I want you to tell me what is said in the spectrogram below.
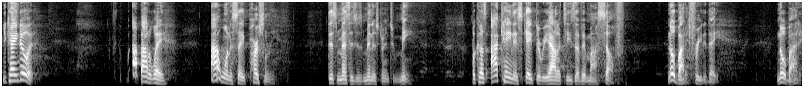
You can't do it. Oh, by the way, I want to say personally, this message is ministering to me. because I can't escape the realities of it myself. Nobody's free today. Nobody.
